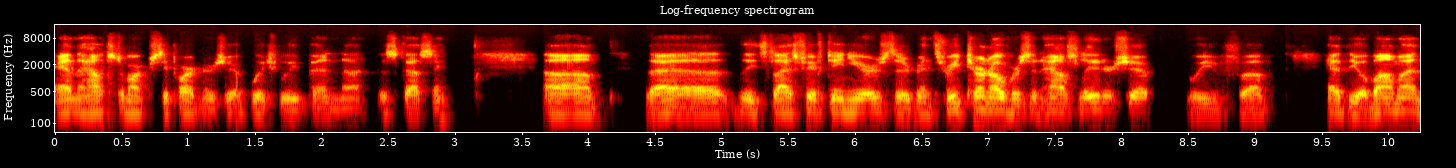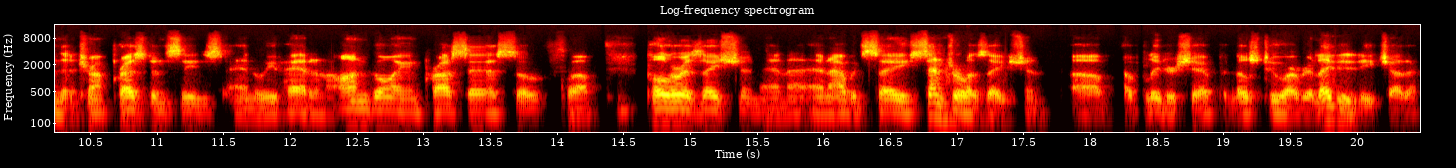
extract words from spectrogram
and the House Democracy Partnership, which we've been discussing. Um, the, these last 15 years, there have been three turnovers in House leadership. We've had the Obama and the Trump presidencies, and we've had an ongoing process of uh, polarization and, uh, and I would say centralization of leadership, and those two are related to each other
